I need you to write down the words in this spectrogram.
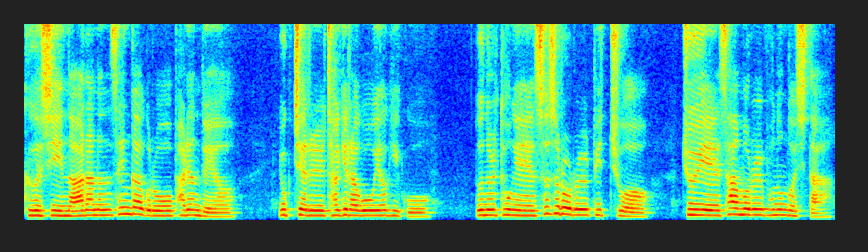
그것이 나라는 생각으로 발현되어 육체를 자기라고 여기고 눈을 통해 스스로를 비추어 주위의 사물을 보는 것이다.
